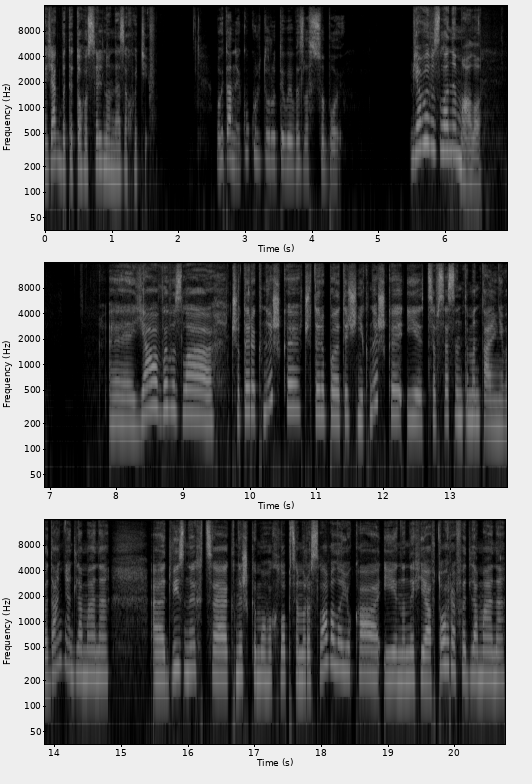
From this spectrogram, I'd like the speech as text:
як би ти того сильно не захотів. Богдан, яку культуру ти вивезла з собою? Я вивезла немало. Е, я вивезла чотири книжки, чотири поетичні книжки, і це все сентиментальні видання для мене. Е, дві з них це книжки мого хлопця Мирослава Лаюка, і на них є автографи для мене.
